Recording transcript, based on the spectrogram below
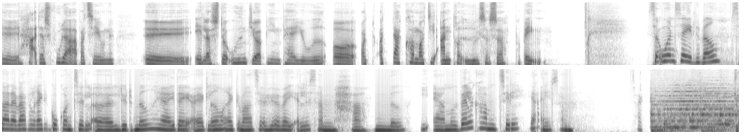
øh, har deres fulde arbejdsevne øh, eller stå uden job i en periode. Og, og, og der kommer de andre ydelser så på banen. Så uanset hvad, så er der i hvert fald rigtig god grund til at lytte med her i dag, og jeg glæder mig rigtig meget til at høre, hvad I alle sammen har med i ærmet. Velkommen til jer alle sammen. Tak. Du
